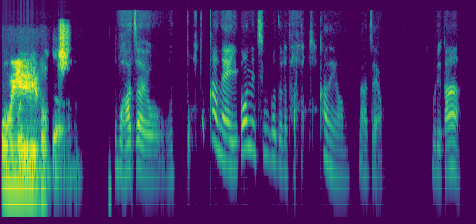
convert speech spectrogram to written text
오일 보일입니다. 법칙. 오, 맞아요. 오, 똑똑하네. 이번에 친구들은 다 똑똑하네요. 맞아요. 우리가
